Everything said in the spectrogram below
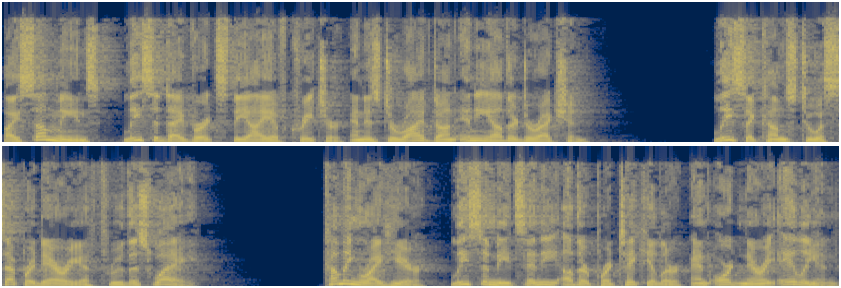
By some means, Lisa diverts the eye of creature and is derived on any other direction. Lisa comes to a separate area through this way. Coming right here, Lisa meets any other particular and ordinary alien.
